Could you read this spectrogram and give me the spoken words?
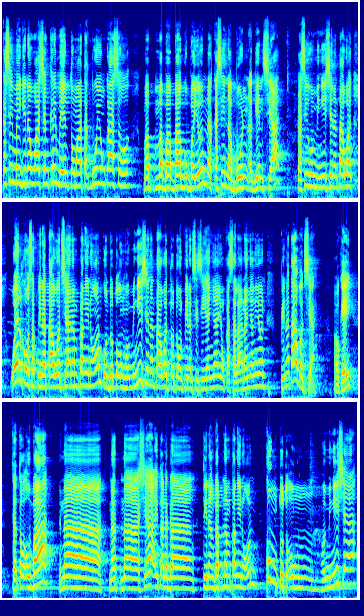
Kasi may ginawa siyang krimen, tumatakbo yung kaso, ma- mababago ba yun? Na Kasi na-born again siya? Kasi humingi siya ng tawad. Well, kung sa pinatawad siya ng Panginoon, kung totoong humingi siya ng tawad, totoong pinagsisihan niya, yung kasalanan niyang yon, pinatawad siya. Okay? Totoo ba na, na, na siya ay talagang tinanggap ng Panginoon? Kung totoong humingi siya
